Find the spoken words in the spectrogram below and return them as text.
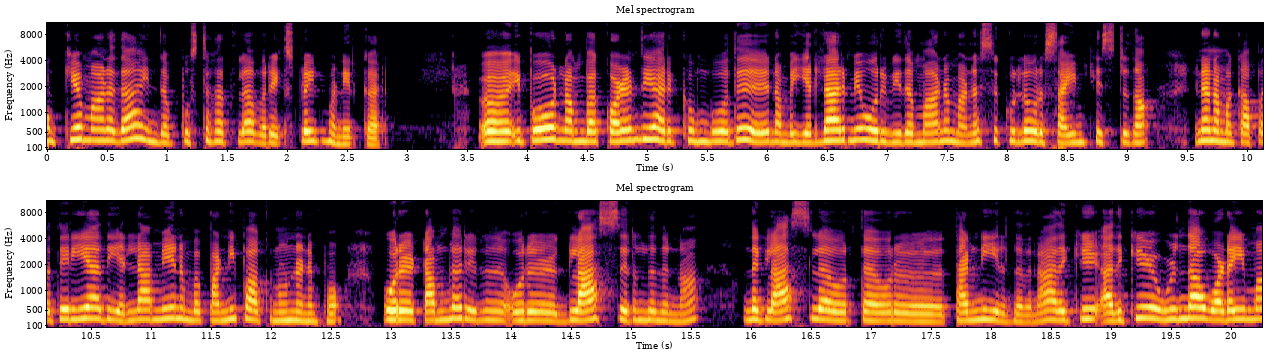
முக்கியமானதாக இந்த புஸ்தகத்தில் அவர் எக்ஸ்பிளைன் பண்ணியிருக்கார் இப்போது நம்ம குழந்தையா இருக்கும்போது நம்ம எல்லாருமே ஒரு விதமான மனசுக்குள்ளே ஒரு சயின்டிஸ்ட்டு தான். ஏன்னா நமக்கு அப்போ தெரியாது. எல்லாமே நம்ம பண்ணி பார்க்கணுன்னு நினைப்போம். ஒரு டம்ளர் இரு ஒரு கிளாஸ் இருந்ததுன்னா இந்த கிளாஸில் ஒருத்த ஒரு தண்ணி இருந்ததுன்னா அது கீழே அது கீழே விழுந்தா உடையுமா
